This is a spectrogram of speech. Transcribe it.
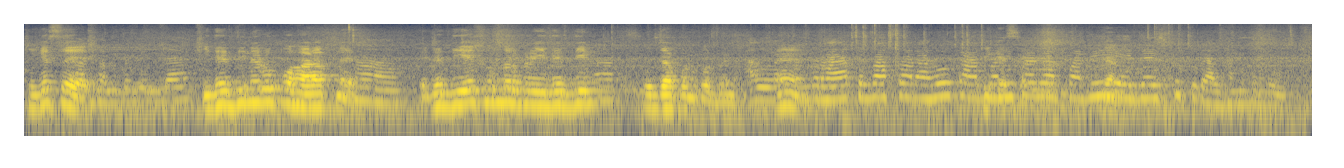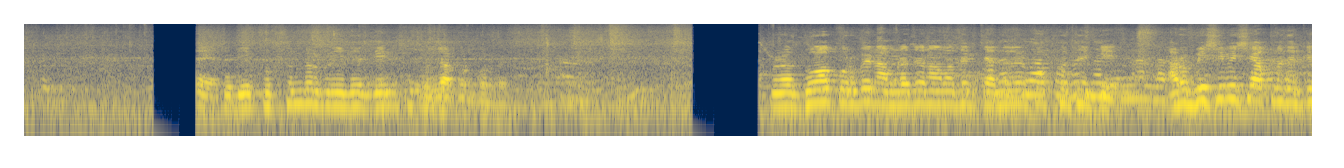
ঠিক আছে? ঈদের দিনের উপহার আপনার। হ্যাঁ। এটা দিয়ে সুন্দর করে ঈদের দিন উদযাপন করবেন হ্যাঁ? ঠিক আছে। এটা দিয়ে খুব সুন্দর করে ঈদের দিন উদযাপন করবেন। আপনারা দোয়া করবেন, আমরা যেন আমাদের চ্যানেলের পক্ষ থেকে আরও বেশি বেশি আপনাদেরকে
